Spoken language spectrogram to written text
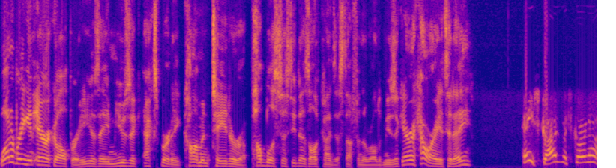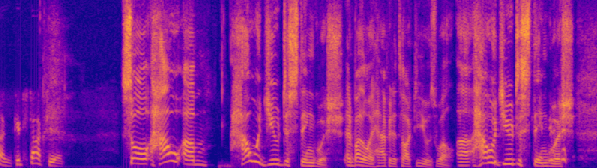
Want to bring in Eric Alper. He is a music expert, a commentator, a publicist. He does all kinds of stuff in the world of music. Eric, how are you today? Hey, Scott. What's going on? Good to talk to you. So how um how would you distinguish? And by the way, happy to talk to you as well. Uh, how would you distinguish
